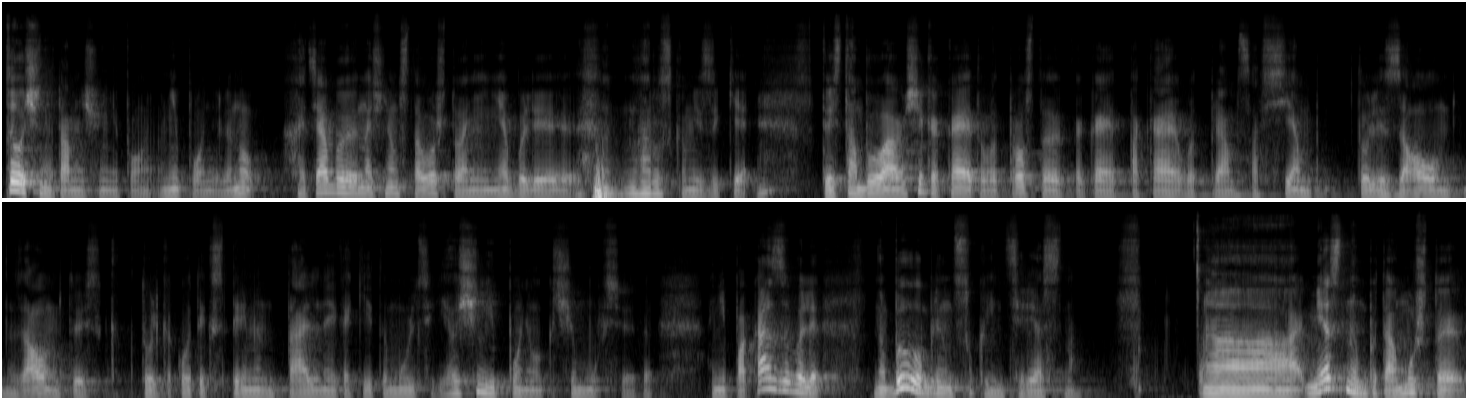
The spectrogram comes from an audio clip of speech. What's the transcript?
точно там ничего не, пон не поняли. Ну, хотя бы начнем с того, что они не были на русском языке. То есть там была вообще какая-то вот просто какая-то такая вот прям совсем то ли залом, залом, то есть то ли какой-то экспериментальные какие-то мультики. Я вообще не понял, к чему все это они показывали, но было, блин, сука, интересно. А, местным, потому что,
